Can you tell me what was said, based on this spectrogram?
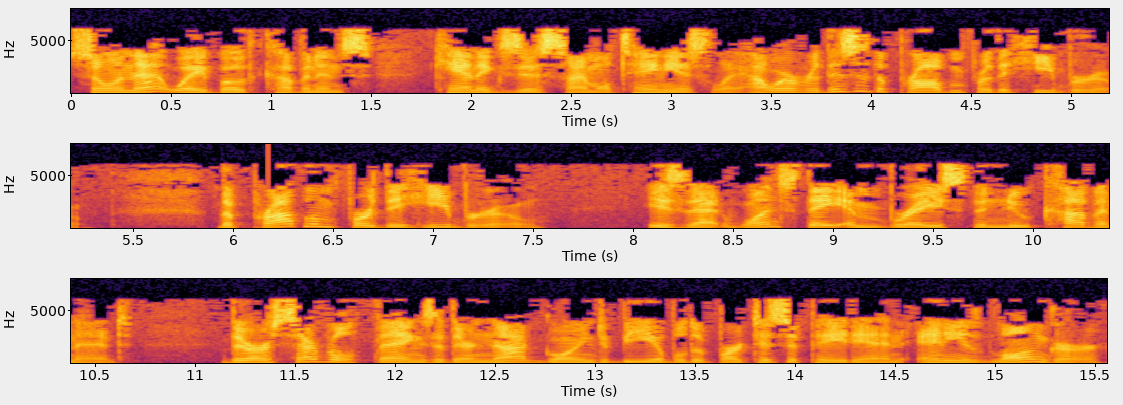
So in that way, both covenants can exist simultaneously. However, this is the problem for the Hebrew. The problem for the Hebrew is that once they embrace the new covenant, there are several things that they're not going to be able to participate in any longer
